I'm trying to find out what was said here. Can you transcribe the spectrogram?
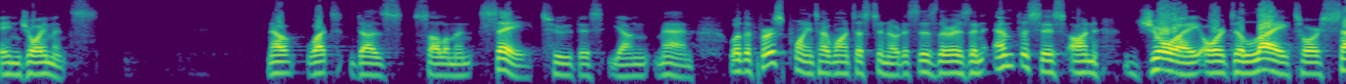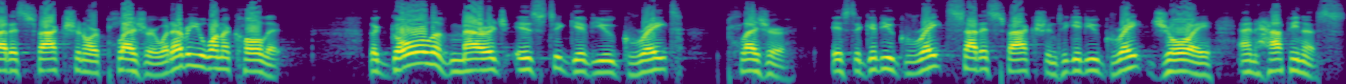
enjoyments. Now, what does Solomon say to this young man? Well, the first point I want us to notice is there is an emphasis on joy or delight or satisfaction or pleasure, whatever you want to call it. The goal of marriage is to give you great pleasure, is to give you great satisfaction, to give you great joy and happiness.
